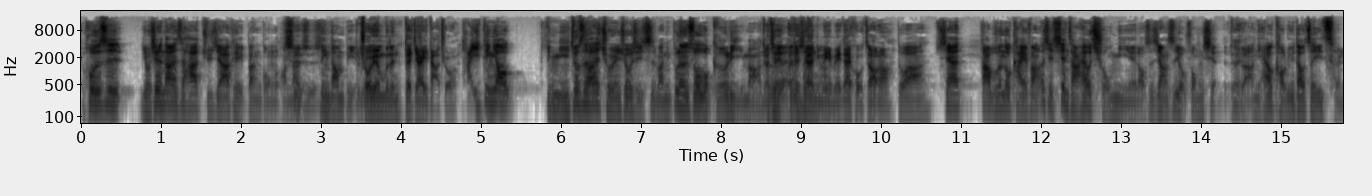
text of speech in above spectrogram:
或者是。有些人当然是他居家可以办公的话，那另当别论。球员不能在家里打球，他一定要你就是他在球员休息室嘛，你不能说我隔离嘛。而且而且现在你们也没戴口罩啦，对啊，现在大部分都开放，而且现场还有球迷，老实讲是有风险的，对吧？你还要考虑到这一层，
